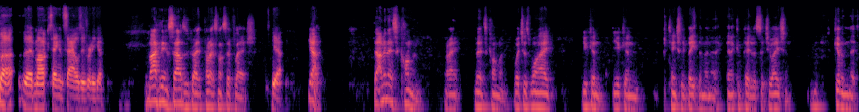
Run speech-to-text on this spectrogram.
but the marketing and sales is really good. marketing and sales is great. The Product's not so flash. Yeah. Yeah. I mean that's common, right? That's common, which is why you can you can potentially beat them in a in a competitive situation, given that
